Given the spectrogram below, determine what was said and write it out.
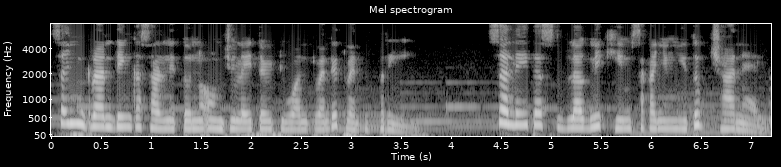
sa ingranding kasal nito noong July 31, 2023. Sa latest vlog ni Kim sa kanyang YouTube channel,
